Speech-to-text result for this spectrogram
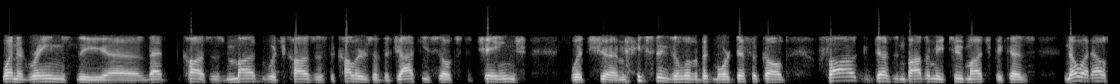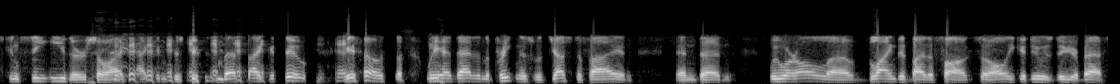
when it rains, the uh, that causes mud, which causes the colors of the jockey silks to change, which uh, makes things a little bit more difficult. Fog doesn't bother me too much because no one else can see either, so I, I can just do the best I could do. You know, so we had that in the Preakness with Justify, and and uh, we were all uh, blinded by the fog, so all you could do is do your best.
